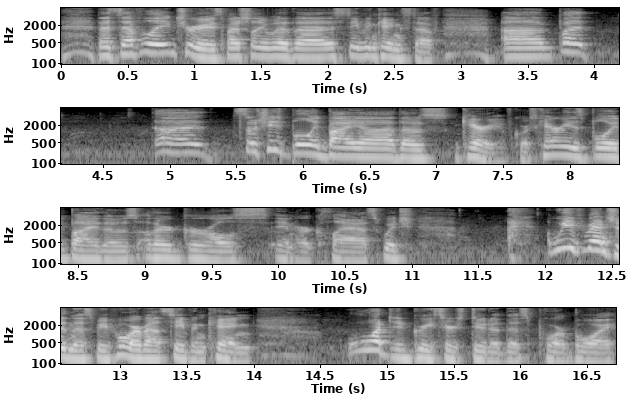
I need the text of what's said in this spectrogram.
that's definitely true, especially with uh, Stephen King stuff. Uh, but uh, so she's bullied by uh, those Carrie, of course. Carrie is bullied by those other girls in her class, which we've mentioned this before about Stephen King. What did greasers do to this poor boy?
